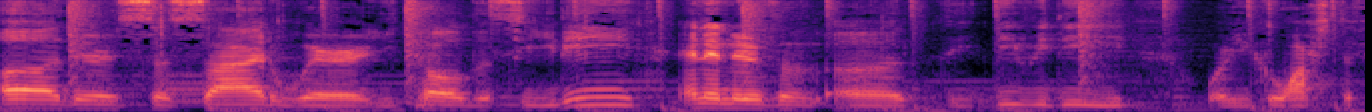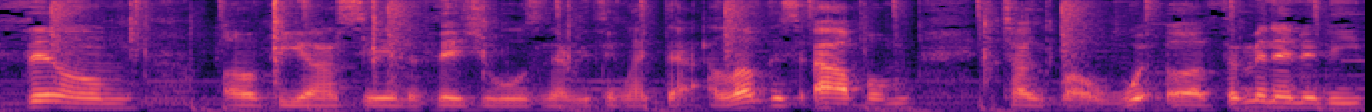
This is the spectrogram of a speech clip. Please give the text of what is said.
uh, there's a side where you tell the CD, and then there's a, uh, the DVD where you can watch the film of Beyonce and the visuals and everything like that. I love this album. It talks about uh, femininity,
